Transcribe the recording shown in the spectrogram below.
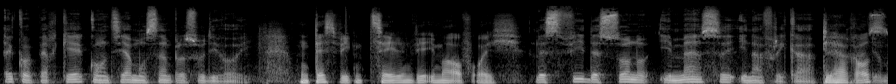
Ecco perché contiamo sempre su di voi. Und deswegen zählen wir immer auf euch. Le sfide sono immense in Africa Die, Heraus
